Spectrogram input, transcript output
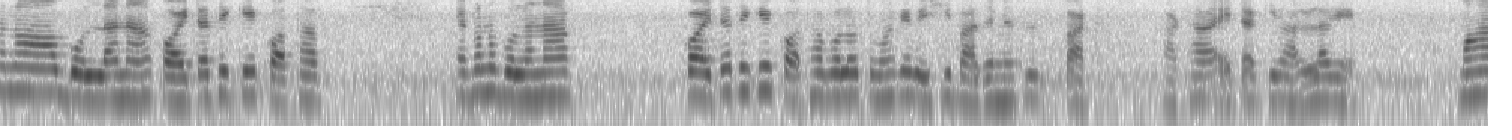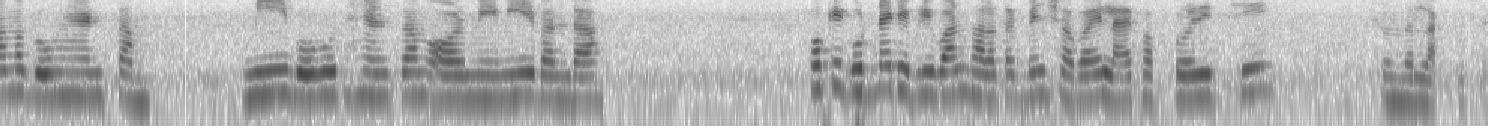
এখনও বললা না কয়টা থেকে কথা, এখনও বললা না কয়টা থেকে কথা বলো, তোমাকে বেশি বাজে মেসেজ পাঠ, পাঠা, এটা কি ভালো লাগে? মোহাম্মদ বহু হ্যান্ডসাম মি বহুত হ্যান্ডসাম অর মেমির বান্দা। ওকে গুড নাইট এভরিওয়ান ভালো থাকবেন সবাই লাইফ অফ করে দিচ্ছি, সুন্দর লাগতেছে।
